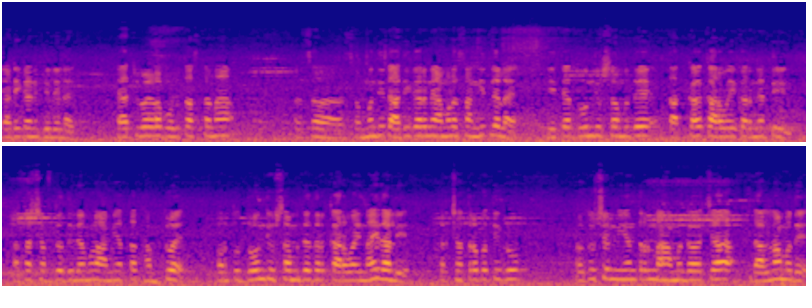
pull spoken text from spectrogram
या ठिकाणी दिलेल्या आहेत. त्याच वेळेला बोलत असताना स- संबंधित अधिकाऱ्यांनी आम्हाला सांगितलेलं आहे की येत्या दोन दिवसामध्ये तात्काळ कारवाई करण्यात येईल असा शब्द दिल्यामुळे आम्ही आता थांबतोय. परंतु दोन दिवसामध्ये जर कारवाई नाही झाली तर छत्रपती ग्रुप प्रदूषण नियंत्रण महामंडळाच्या दालनामध्ये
